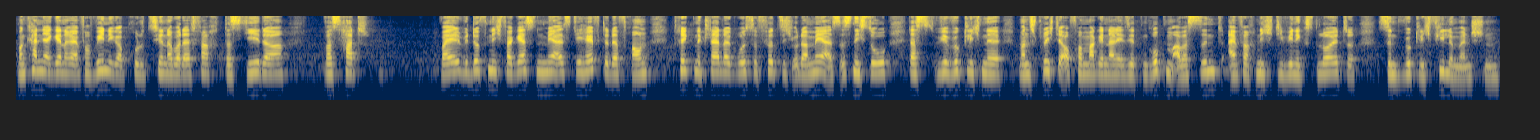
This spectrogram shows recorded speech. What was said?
man kann ja generell einfach weniger produzieren, aber einfach, dass jeder was hat, weil wir dürfen nicht vergessen, mehr als die Hälfte der Frauen trägt eine Kleidergröße 40 oder mehr. Es ist nicht so, dass wir wirklich eine, man spricht ja auch von marginalisierten Gruppen, aber es sind einfach nicht die wenigsten Leute, es sind wirklich viele Menschen.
